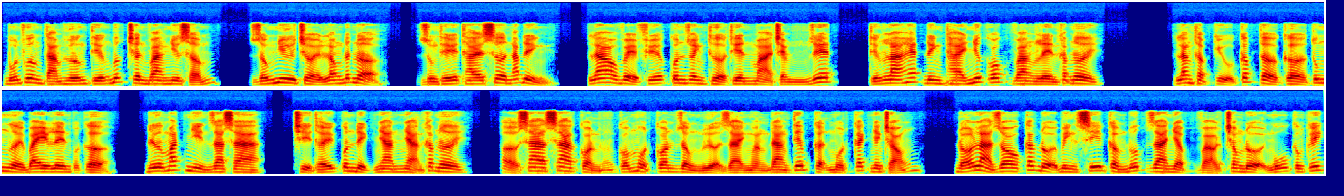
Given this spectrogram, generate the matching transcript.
Bốn phương tám hướng tiếng bước chân vang như sấm, giống như trời long đất nở, dùng thế thái sơn áp đỉnh, lao về phía quân doanh thừa thiên mà chém giết, tiếng la hét đinh thai nhức góc vang lên khắp nơi. Lăng thập cửu cấp tờ cờ tung người bay lên cột cờ, đưa mắt nhìn ra xa, chỉ thấy quân địch nhan nhản khắp nơi, ở xa xa còn có một con rồng lửa dài ngoằng đang tiếp cận một cách nhanh chóng, đó là do các đội binh sĩ cầm đuốc gia nhập vào trong đội ngũ công kích.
